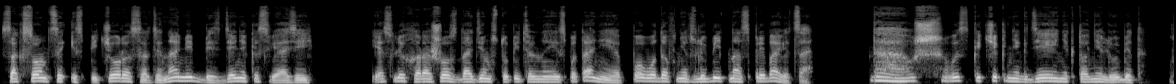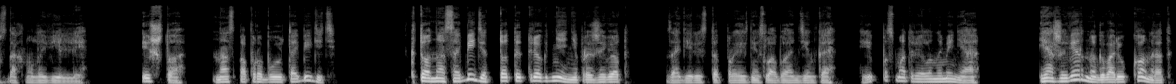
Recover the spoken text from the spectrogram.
Саксонцы из Печора с орденами без денег и связей. Если хорошо сдадим вступительные испытания, поводов не взлюбить нас прибавится. Да уж, выскочек нигде и никто не любит, вздохнула Вилли. И что, нас попробуют обидеть? Кто нас обидит, тот и трех дней не проживет, задиристо произнесла блондинка и посмотрела на меня. Я же верно говорю, Конрад?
